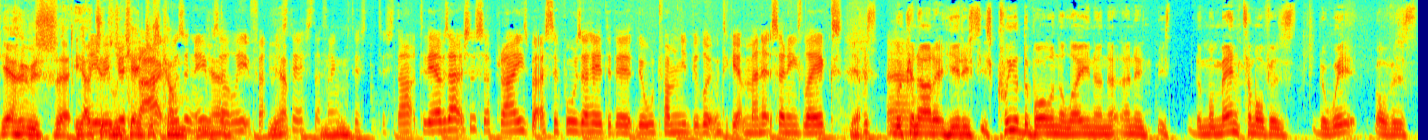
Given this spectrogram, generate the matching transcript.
Yeah, who was uh, out He at was the just weekend. back, just come. wasn't he? It was a late fitness Yep. test, I think, to, to start today. I was actually surprised, but I suppose ahead of the, the old firm, you'd be looking to get minutes in his legs. Yep. Just Uh, looking at it here, he's, he's cleared the ball on the line, and and it- he's, the momentum of his, the weight of his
